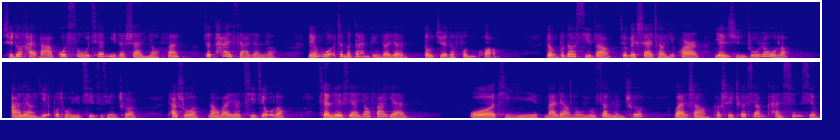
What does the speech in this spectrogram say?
许多海拔过四五千米的山要翻，这太吓人了，连我这么淡定的人都觉得疯狂。等不到西藏，就给晒成一块烟熏猪肉了。阿亮也不同意骑自行车，他说那玩意儿骑久了，前列腺要发炎。我提议买辆农用三轮车，晚上可睡车厢看星星，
